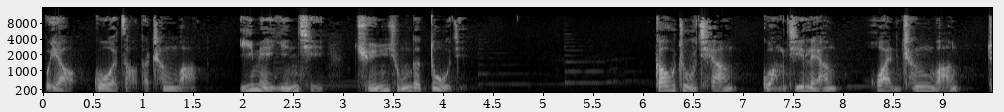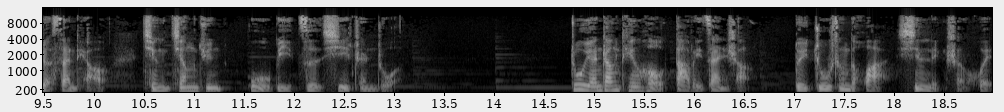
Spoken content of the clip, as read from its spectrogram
不要过早的称王，以免引起群雄的妒忌。高筑墙、广积粮、缓称王这三条，请将军务必仔细斟酌。朱元璋听后大为赞赏，对朱生的话心领神会。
